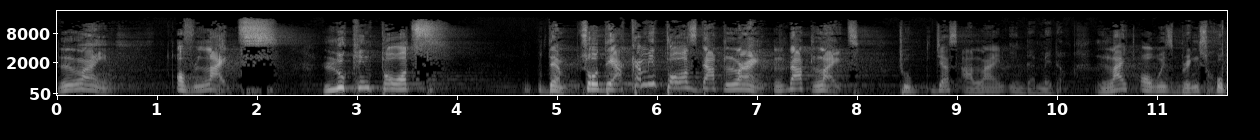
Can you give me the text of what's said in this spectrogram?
line of lights looking towards them. So they are coming towards that line, that light, to just align in the middle. Light always brings hope.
